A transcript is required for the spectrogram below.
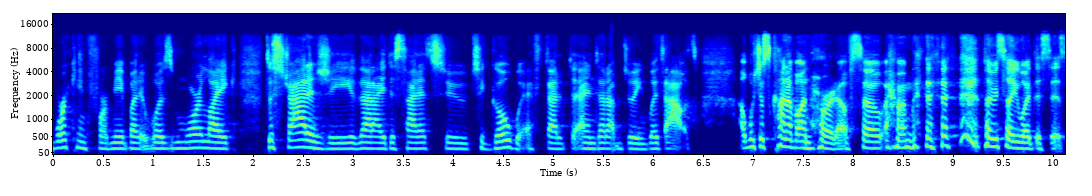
working for me, but it was more like the strategy that I decided to to go with that I ended up doing without, uh, which is kind of unheard of. So I'm gonna, let me tell you what this is.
